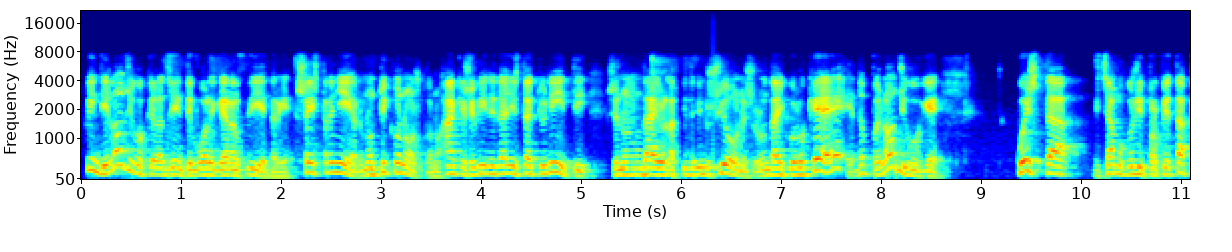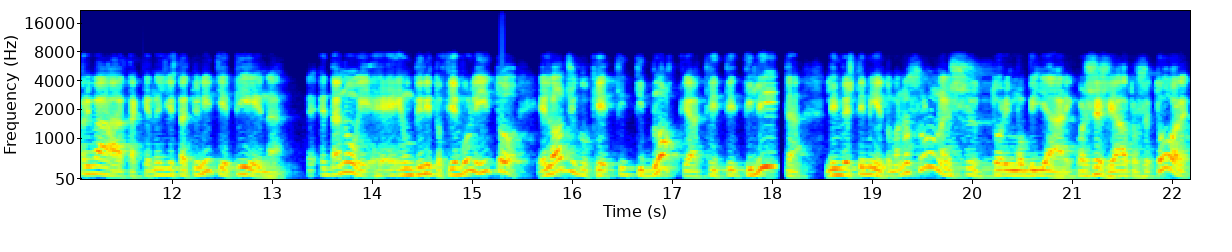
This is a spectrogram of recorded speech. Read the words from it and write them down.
Quindi è logico che la gente vuole garanzie, perché sei straniero, non ti conoscono, anche se vieni dagli Stati Uniti, se non dai la fideiussione, se non dai quello che è, e dopo è logico che questa, diciamo così, proprietà privata che negli Stati Uniti è piena e da noi è un diritto fievolito, è logico che ti, ti blocca, ti, ti, ti, limita l'investimento, ma non solo nel settore immobiliare, in qualsiasi altro settore,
